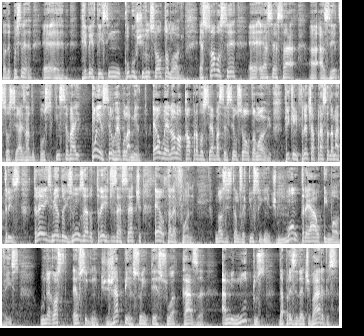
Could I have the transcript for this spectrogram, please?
Para depois você é, é, reverter isso em combustível no seu automóvel. É só você é, é acessar a, as redes sociais lá do Posto 15, você vai conhecer o regulamento. É o melhor local para você abastecer o seu automóvel. Fica em frente à Praça da Matriz. 36210317 é o telefone. Nós estamos aqui o seguinte: Montreal Imóveis o negócio é o seguinte: já pensou em ter sua casa a minutos da Presidente Vargas,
